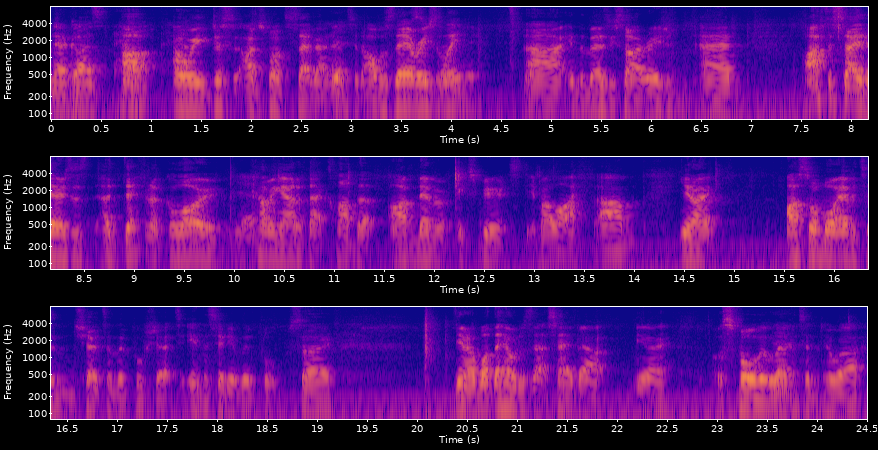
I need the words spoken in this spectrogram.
now, guys, Uh, how? oh, we just. I just wanted to say about Yeah. Everton. I was there recently. uh, in the Merseyside region, and I have to say there's a, a definite glow Yeah. coming out of that club that I've never experienced in my life. Um, you know, I saw more Everton shirts and Liverpool shirts in the city of Liverpool. So, you know, what the hell does that say about you know a small little Yeah. Everton who are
